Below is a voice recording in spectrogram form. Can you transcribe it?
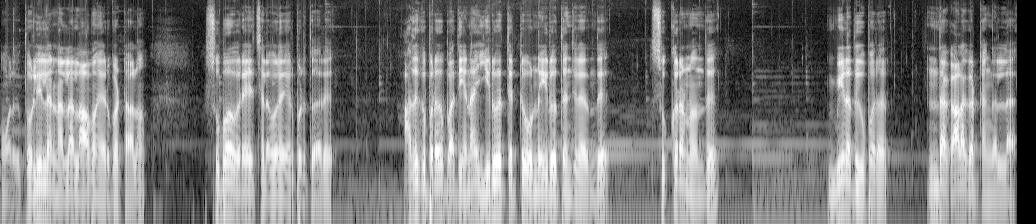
உங்களுக்கு தொழிலில் நல்ல லாபம் ஏற்பட்டாலும் சுப விரய செலவுகளை ஏற்படுத்துவார். அதுக்கு பிறகு பார்த்தீங்கன்னா இருபத்தெட்டு ஒன்று இருபத்தஞ்சிலேருந்து சுக்கரன் வந்து மீனத்துக்கு போகிறார் இந்த காலகட்டங்களில்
